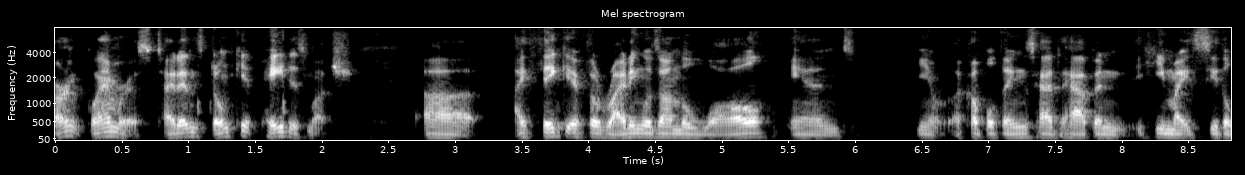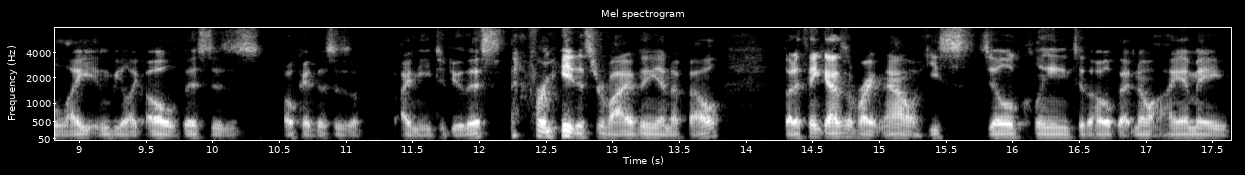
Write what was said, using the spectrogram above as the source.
aren't glamorous. Tight ends don't get paid as much. Uh, I think if the writing was on the wall and you know, a couple things had to happen. He might see the light and be like, "Oh, this is okay. This is a I need to do this for me to survive in the NFL." But I think as of right now, he's still clinging to the hope that no, I am a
